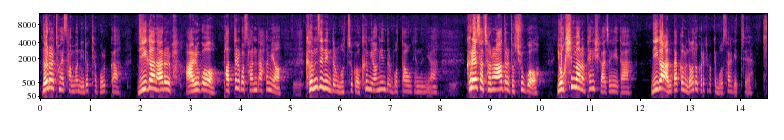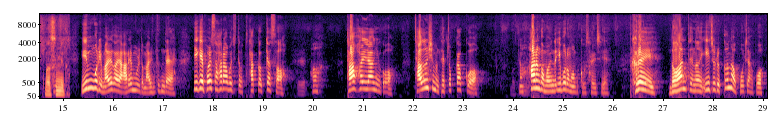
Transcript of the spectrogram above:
너를 통해서 한번 이렇게 볼까? 네가 나를 알고 받들고 산다 하며 금전인들 못 주고 금영인들 못 따오겠느냐? 그래서 저런 아들도 주고 욕심 많은 팽시 가정이다 네가 안 닦으면 너도 그렇게밖에 못 살겠지. 맞습니다. 윗물이 맑아야 아랫물도 맑던데 이게 벌써 할아버지 때부터 다 꺾여서 어, 다 활량이고 자존심은 대쪽 같고 어, 하는 거 뭐 있나 입으로만 먹고 살지. 그래 너한테는 이 줄을 끊어보자고.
